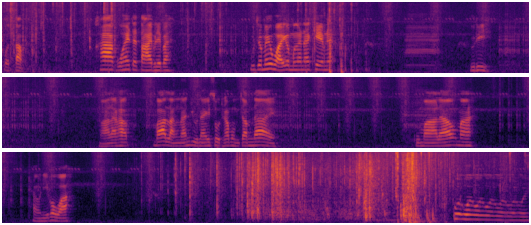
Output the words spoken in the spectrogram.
ปวดตับ ฆ่ากูให้แต่ตายไปเลยไป กูจะไม่ไหวกับมึงนะเกมเนี้ย ดูดิ มาแล้วครับ บ้านหลังนั้นอยู่ในสุดครับผมจำได้ กูมาแล้วมา แถวนี้ปะวะโอ้ยโอ้ยโอ้ยโอ้ยโอ้ยโอ้ยโอ้ย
